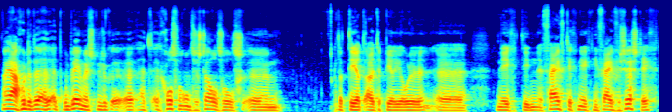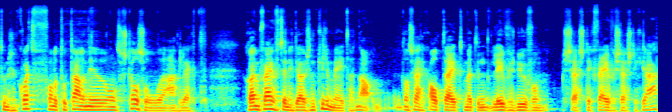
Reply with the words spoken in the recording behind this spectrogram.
Nou ja, goed, het, het probleem is natuurlijk, uh, het, het gros van onze stelsels um, dateert uit de periode 1950, 1965. Toen is een kwart van het totale Nederlandse stelsel aangelegd. Ruim 25.000 kilometer. Nou, dan zeg ik altijd met een levensduur van 60, 65 jaar,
